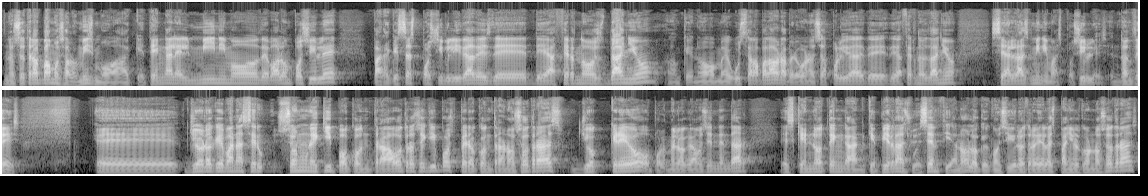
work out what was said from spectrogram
nosotras vamos a lo mismo, a que tengan el mínimo de balón posible para que esas posibilidades de, hacernos daño, aunque no me gusta la palabra, pero bueno, esas posibilidades de, hacernos daño sean las mínimas posibles. Entonces, eh, yo creo que van a ser, son un equipo contra otros equipos, pero contra nosotras, yo creo, o por lo menos lo que vamos a intentar, es que no tengan, que pierdan su esencia, ¿no? Lo que consiguió el otro día el español con nosotras,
